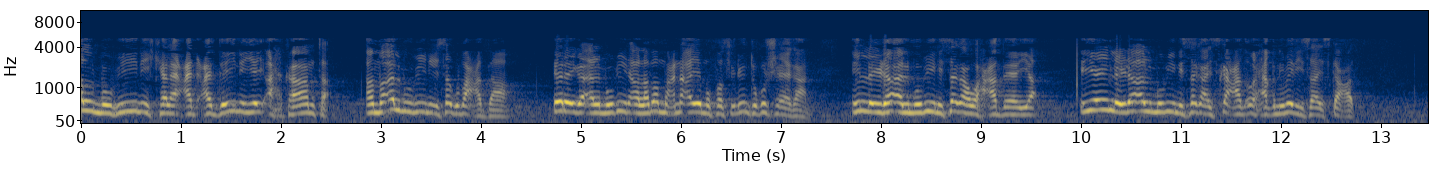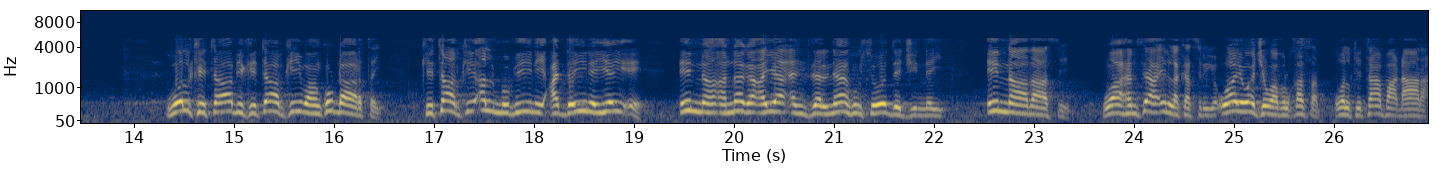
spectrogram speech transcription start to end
almubiini kala cadcadaynayey axkaamta. Ama almubiini isaguba caddaa ereyga almubiin a laba macno ayay mufasiriintu ku sheegaan. In la yidhaha almubiin isagaa wax caddeeya iyo in la yidhaha almubiin isagaa iska cad oo xaqnimadiisaa iska cad. Walkitaabi kitaabkii baan ku dhaartay. Kitaabkii almubiini caddaynayey e innaa annaga ayaa anzalnaahu soo dejinnay. Inaadaasi waa hamsaha in la kasriyo. Waayo waa jawaabulqasab walkitaab baa dhaara.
